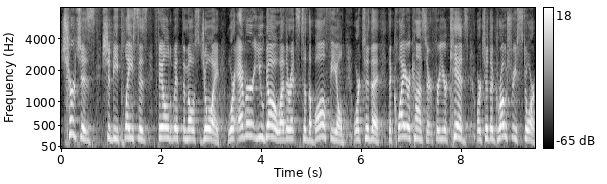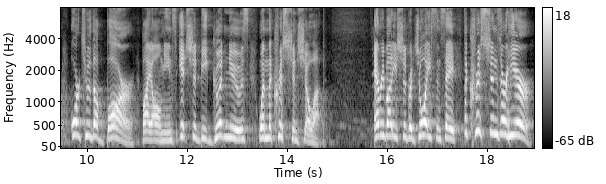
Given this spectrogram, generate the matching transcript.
churches should be places filled with the most joy. Wherever you go, whether it's to the ball field or to the, the choir concert for your kids or to the grocery store or to the bar, by all means, it should be good news when the Christians show up. Everybody should rejoice and say, The Christians are here.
